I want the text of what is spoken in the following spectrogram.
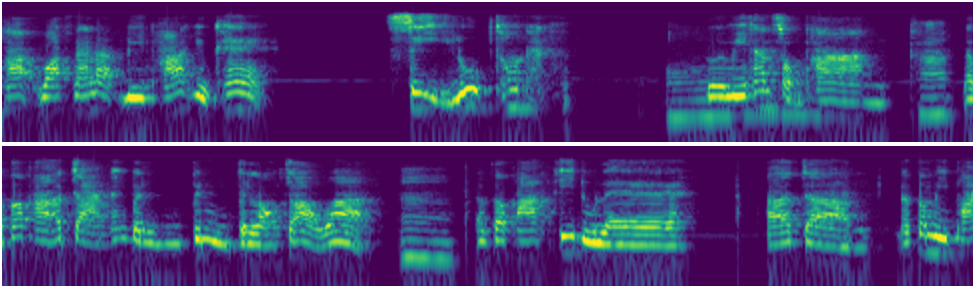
พระวัดนั้นอะมีพระอยู่แค่สี่รูปเท่านั้น โอ้โดยมีท่านสมภารครับ แล้วก็พระอาจารย์ทั้งเป็นเป็นเป็นรองเจ้าอาวาสอ่าแล้วก็พระที่ดูแลพระอาจารย์ แล้วก็มีพระ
